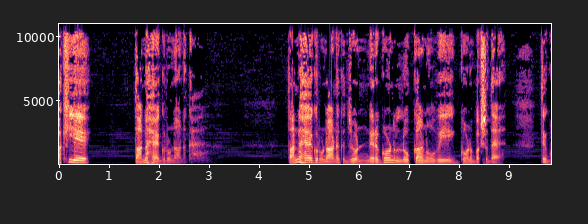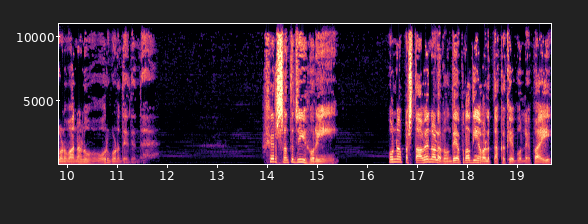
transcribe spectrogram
ਆਖੀਏ, ਧਨ ਹੈ ਗੁਰੂ ਨਾਨਕ। ਧੰਨ ਹੈ ਗੁਰੂ ਨਾਨਕ ਜੋ ਨਿਰਗੁਣ ਲੋਕਾਂ ਨੂੰ ਵੀ ਗੁਣ ਬਖਸ਼ਦਾ ਹੈ ਤੇ ਗੁਣਵਾਨਾਂ ਨੂੰ ਹੋਰ ਗੁਣ ਦੇ ਦਿੰਦਾ ਹੈ ਫਿਰ ਸੰਤ ਜੀ ਹੋਰੀ ਉਹਨਾਂ ਪਛਤਾਵੇ ਨਾਲ ਰੋਂਦੇ ਅਪਰਾਧੀਆਂ ਵੱਲ ਤੱਕ ਕੇ ਬੋਲੇ ਭਾਈ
